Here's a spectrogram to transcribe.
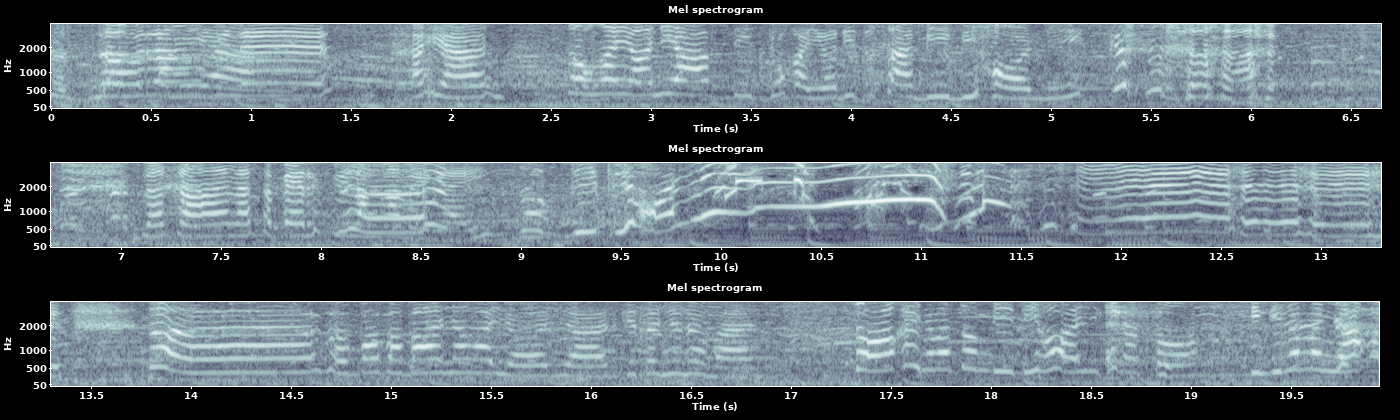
Sobrang Ayan. bilis! Ayan. So ngayon, i-update ko kayo dito sa BB Holic. Nasa, nasa wheel lang kami, guys. So, BB Holic! ah, so, pababa na ngayon. Yan, kita nyo naman. So, okay naman tong BB Holic na to. Hindi naman niya ako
